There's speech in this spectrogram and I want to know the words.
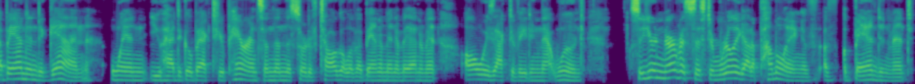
abandoned again when you had to go back to your parents and then the sort of toggle of abandonment abandonment always activating that wound. So your nervous system really got a pummeling of, of abandonment.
